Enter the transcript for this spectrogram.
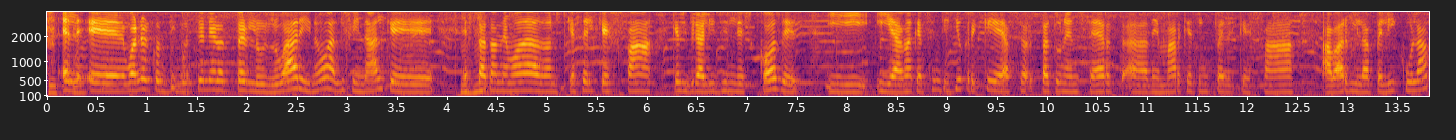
Sí, sí. El, eh, bueno, el contingut generat per l'usuari, no?, al final, que uh -huh. està tan de moda, doncs, que és el que fa que es viralitzin les coses i, i en aquest sentit jo crec que ha estat un encert uh, de màrqueting pel que fa a Barbie, la pel·lícula,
